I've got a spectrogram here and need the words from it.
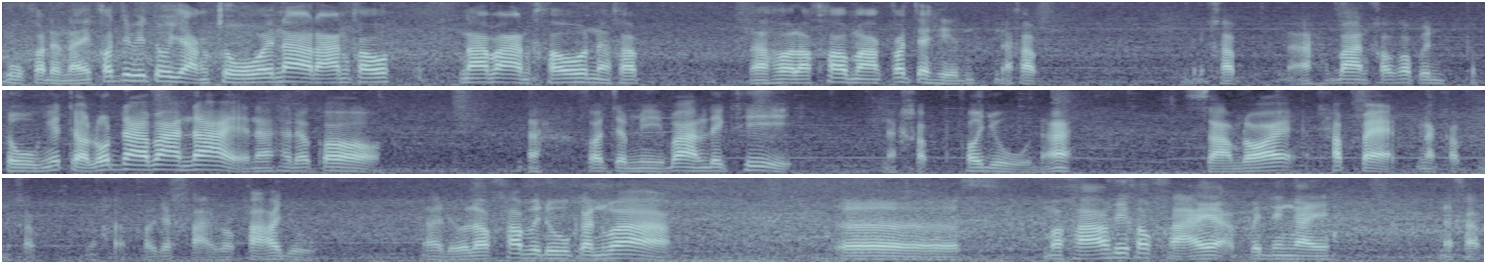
ถูกขนาดไหนเขาจะมีตัวอย่างโชว์ไว้หน้าร้านเขาหน้าบ้านเขานะครับนะพอเราเข้ามาก็จะเห็นนะครับนี่ครับนะบ้านเขาก็เป็นประตูอย่างเงี้ยจอดรถหน้าบ้านได้นะแล้วก็ นะก็จะมีบ้านเลขที่นะครับเขาอยู่นะ300ทับ8นะครับนะครับนะครับเขาจะขายมะพร้าวอยู่นะเดี๋ยวเราเข้าไปดูกันว่าเอ่อมะพร้าวที่เขาขายอะเป็นยังไงนะครับ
